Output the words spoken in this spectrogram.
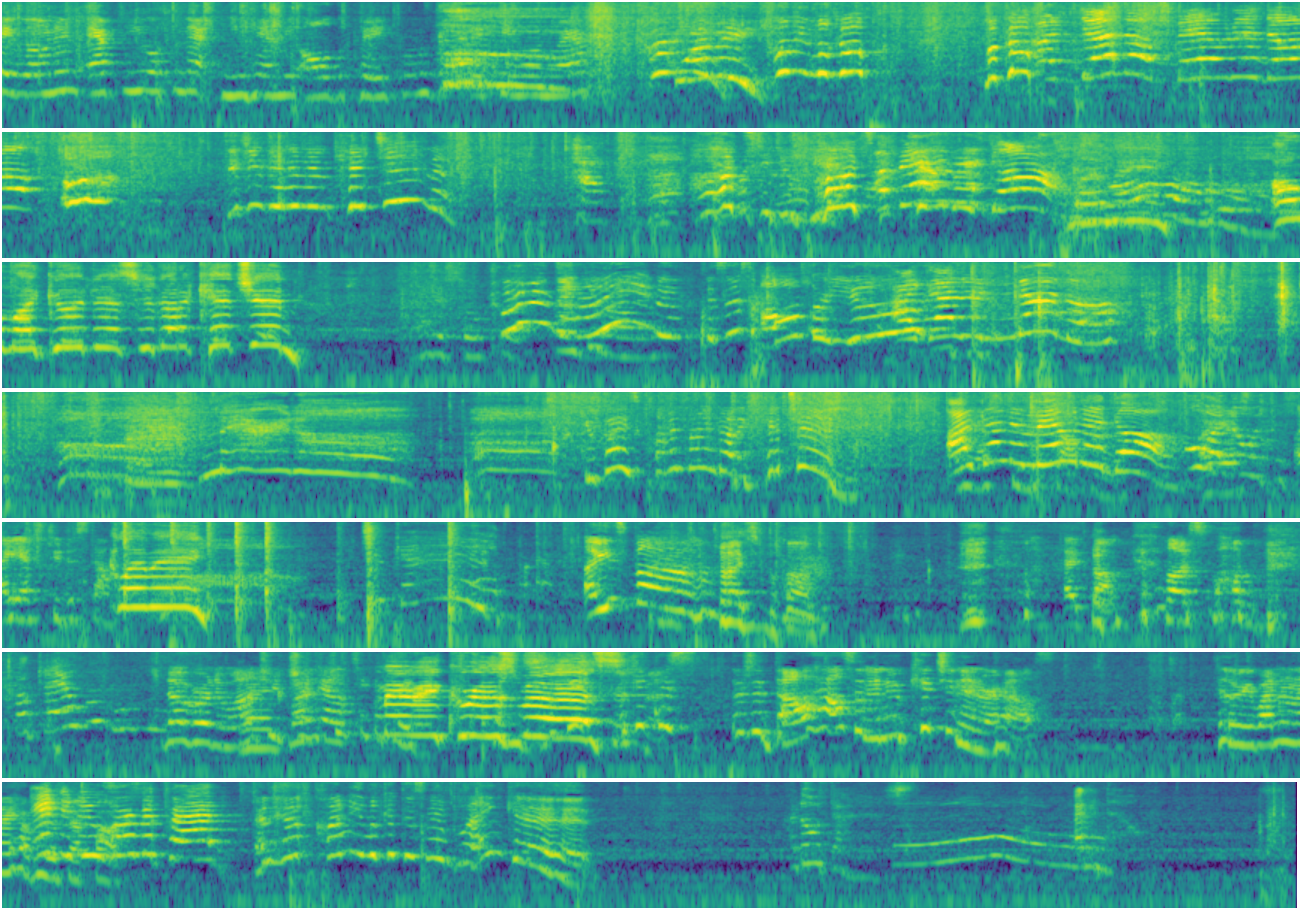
Hey, Ronan, after you open that, can you hand me all the paper that came unwrapped? Clemmy! Clemmy, look up! Look up! Another building Oh, did you get a new kitchen? Hot! did you get? Hot! A building Clemmy! Oh my goodness, you got a kitchen! That is so cool. Clementine! Thank you, Ronan. Is this all for you? I got another. Merida! You guys, Clementine got a kitchen. I got a building Oh, I know what this is. I asked you to stop. Clemmy! What'd you get? Ice bomb. Ice bomb. Ice bomb. Ice bomb. Okay. No, Ronan, why don't you Why check don't you out? take a Merry Christmas! Look at this. There's a dollhouse and a new kitchen in our house. Hillary, why don't I have you look a that new box? hermit crab. And Hil- Clemmy, look at this new blanket.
